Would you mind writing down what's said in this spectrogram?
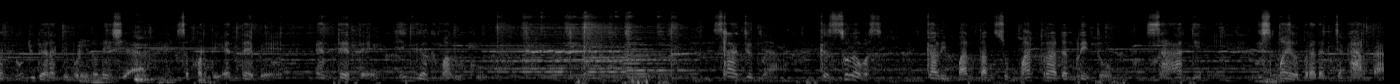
menuju daerah timur Indonesia seperti NTB, NTT, hingga ke Maluku. Selanjutnya, ke Sulawesi, Kalimantan, Sumatera, dan Belitung. Saat ini, Ismail berada di Jakarta.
